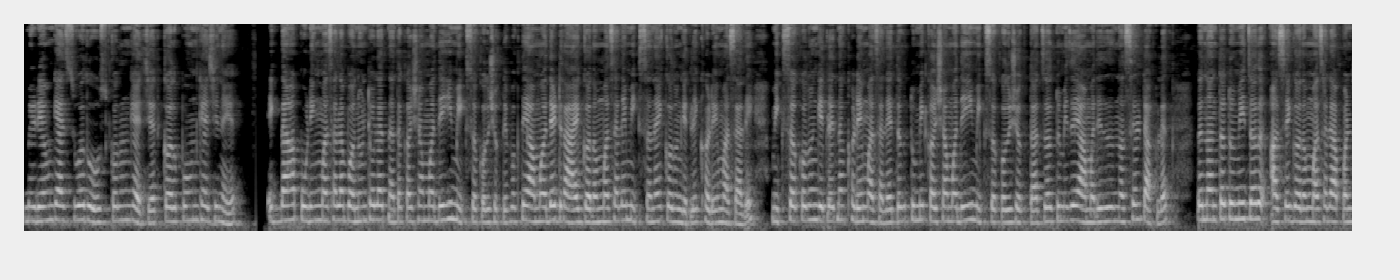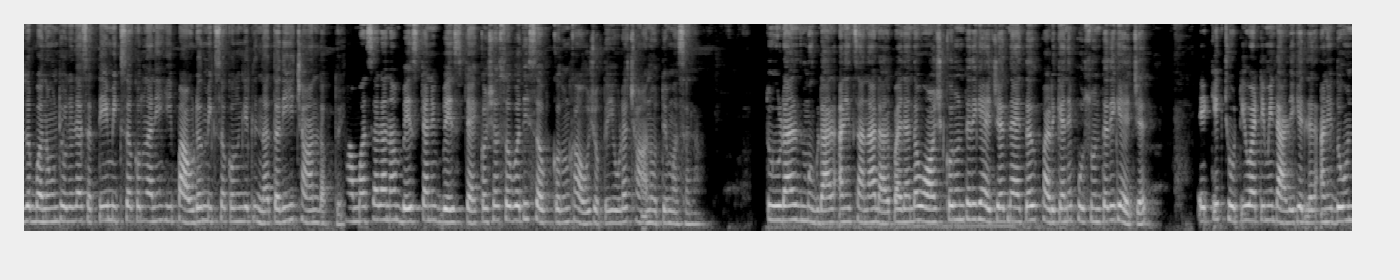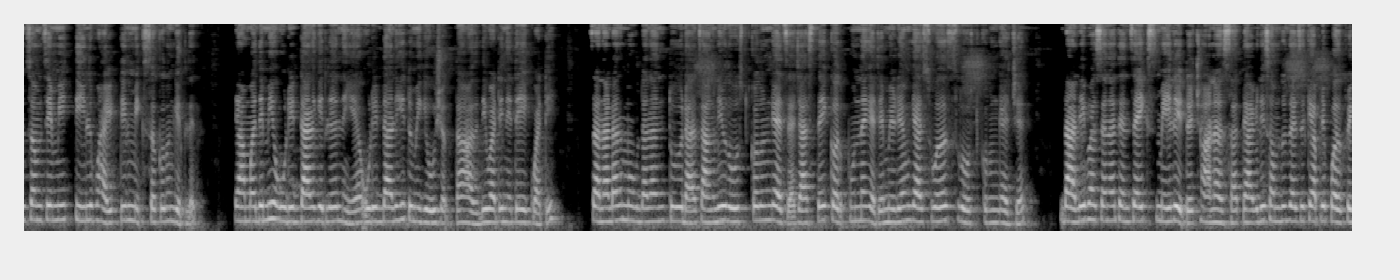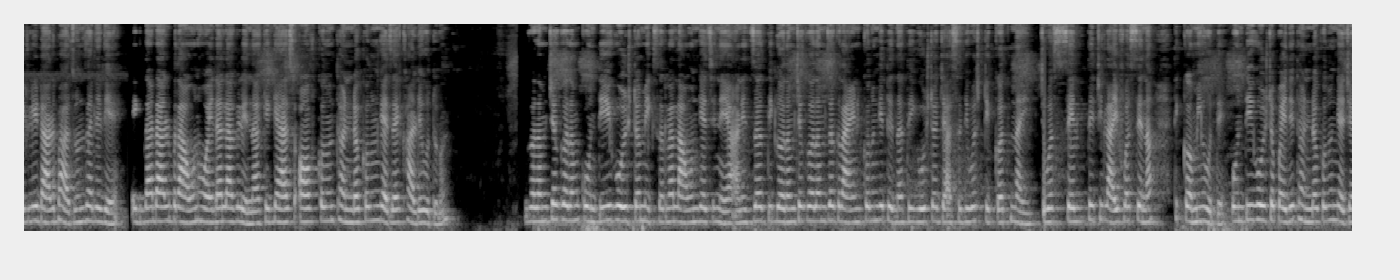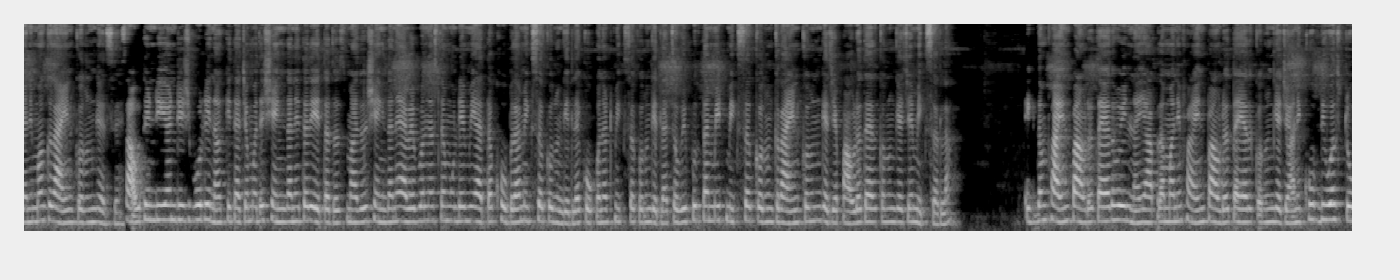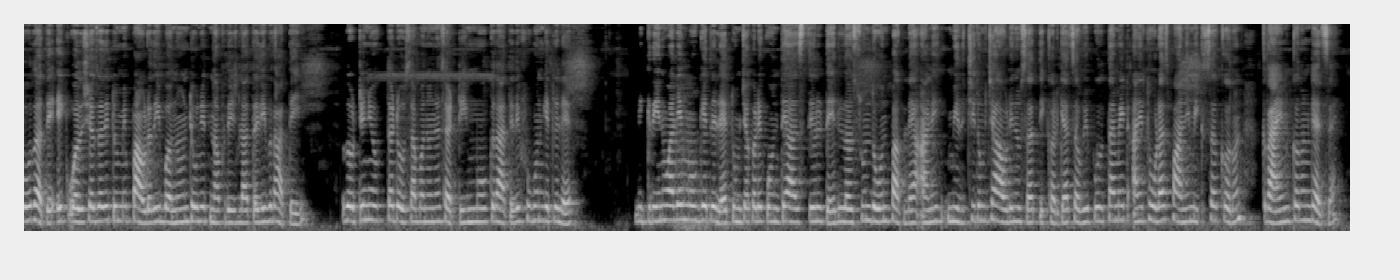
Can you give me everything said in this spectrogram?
मिडियम गॅसवर रोस्ट करून घ्यायचे आहेत. करपवून घ्यायचे नाही आहेत एकदा हा पुडिंग मसाला बनवून ठेवलात ना तर कशामध्येही मिक्स करू शकते. फक्त यामध्ये ड्राय गरम मसाले मिक्स नाही करून घेतले खडे मसाले. मिक्स करून घेतलेत ना खडे मसाले तर तुम्ही कशामध्येही मिक्स करू शकता. जर तुम्ही जर यामध्ये जर नसेल टाकल्यात तर नंतर तुम्ही जर असे गरम मसाले आपण जर बनवून ठेवलेले असतात ते मिक्स करून आणि ही पावडर मिक्स करून घेतली ना तरीही छान लागतोय. हा मसाला ना बेस्ट आणि बेस्ट आहे. कशासोबतही सर्व करून खाऊ शकतो. एवढा छान होते मसाला. तूर डाळ मूग डाळ आणि चणा डाळ पहिल्यांदा वॉश करून तरी घ्यायचे आहेत नाहीतर फडक्याने पुसून तरी घ्यायचे आहेत. एक एक छोटी वाटी मी डाळी घेतल्यात आणि दोन चमचे मी तील व्हाईट तील मिक्स करून घेतलेत. त्यामध्ये मी उडीद डाळ घेतलेली नाही आहे उडीद डाळही तुम्ही घेऊ शकता. अर्धी वाटी नेते एक वाटी. चणा डाळ मूग डाळ आणि तूर डाळ चांगली रोस्ट करून घ्यायचं आहे जास्तही करपून नाही घ्यायचे. मीडियम गॅसवरच रोस्ट करून घ्यायचे आहेत. डाळी भाजताना त्यांचा एक स्मेल येतोय छान असा. त्यावेळी समजून जायचं की आपली परफेक्टली डाळ भाजून झालेली आहे. एकदा डाळ ब्राऊन व्हायला लागली ना की गॅस ऑफ करून थंड करून घ्यायचं आहे खाली उतरून. गरमच्या गरम कोणतीही गोष्ट मिक्सरला लावून घ्यायची नाही आणि जर ती गरमच्या गरम जर ग्राइंड करून घेतली ना ती गोष्ट जास्त दिवस टिकत नाही. दिवस सेल त्याची लाईफ असते ना ती कमी होते. कोणतीही गोष्ट पहिली थंड करून घ्यायची आणि मग ग्राइंड करून घ्यायचे. साऊथ इंडियन डिश बोलली ना की त्याच्यामध्ये शेंगदाणे तर येतातच. माझं शेंगदाणे अवेलेबल नसल्यामुळे मी आता खोबरा मिक्सर करून घेतलाय कोकोनट मिक्सर करून घेतलाय चवीपुरता मीठ मिक्सर करून ग्राइंड करून घ्यायचे पावडर तयार करून घ्यायचे मिक्सरला एकदम फाईन पावडर तयार होईल ना याप्रमाणे फाईन पावडर तयार करून घ्यायचे. आणि खूप दिवस स्टोर राहते. एक वर्ष जरी तुम्ही पावडरही बनवून ठेवलीत ना फ्रीजला तरी राहते. प्रोटीनयुक्त डोसा बनवण्यासाठी मूग रात्री फुगून घेतलेले आहेत. मी ग्रीनवाले मूग घेतलेले आहेत. तुमच्याकडे कोणते असतील ते लसूण दोन पाकल्या आणि मिरची तुमच्या आवडीनुसार तिखट घ्या. चवीपुरता मीठ आणि थोडाच पाणी मिक्स करून ग्राइंड करून घ्यायचं आहे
